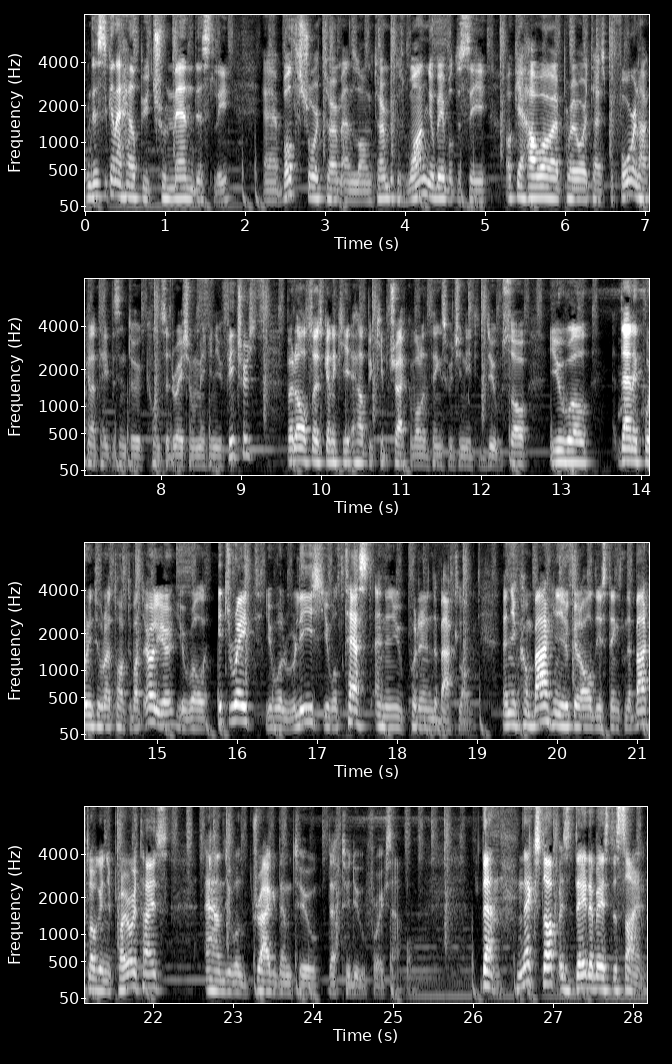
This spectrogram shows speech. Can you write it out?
And this is gonna help you tremendously uh, both short term and long term because one you'll be able to see okay how I prioritized before and how can I take this into consideration when making new features but also it's going to help you keep track of all the things which you need to do. So you will then according to what I talked about earlier you will iterate you will release you will test and then you put it in the backlog. Then you come back and you look at all these things in the backlog and you prioritize and you will drag them to that to do for example then, next up is database design.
